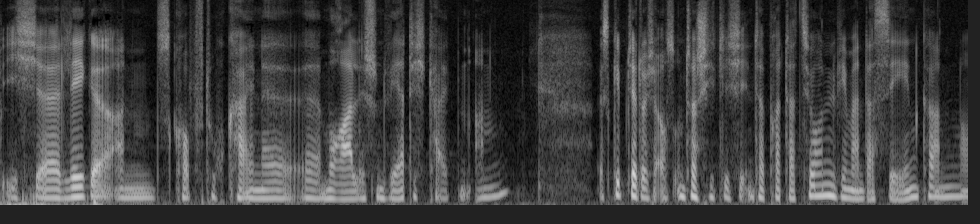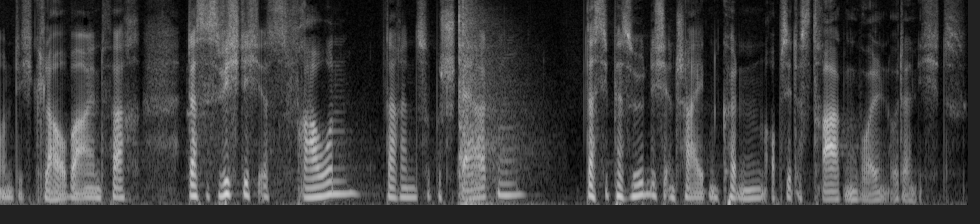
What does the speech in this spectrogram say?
Ich äh, lege ans Kopftuch keine äh, moralischen Wertigkeiten an. Es gibt ja durchaus unterschiedliche Interpretationen, wie man das sehen kann. Und ich glaube einfach, dass es wichtig ist, Frauen darin zu bestärken, dass sie persönlich entscheiden können, ob sie das tragen wollen oder nicht.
